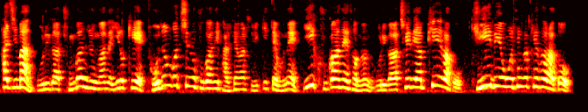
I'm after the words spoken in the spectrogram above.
하지만 우리가 중간중간에 이렇게 조정 거치는 구간이 발생할 수 있기 때문에 이 구간에서는 우리가 최대한 피해가고 기회비용을 생각해서라도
